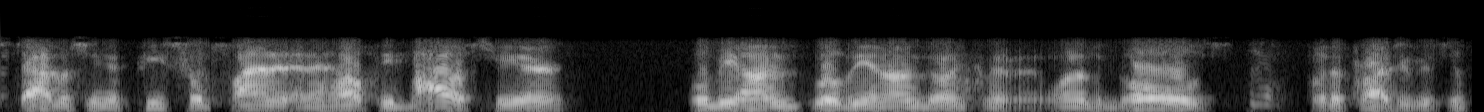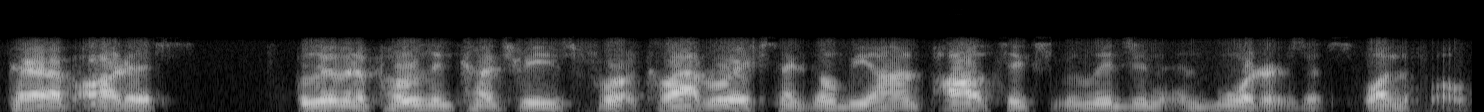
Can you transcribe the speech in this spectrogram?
establishing a peaceful planet and a healthy biosphere will be on will be an ongoing commitment. One of the goals for the project is to pair up artists who live in opposing countries for a collaboration that go beyond politics, religion, and borders. That's wonderful.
